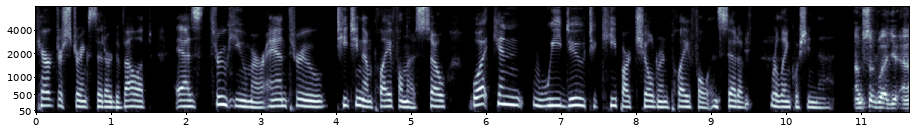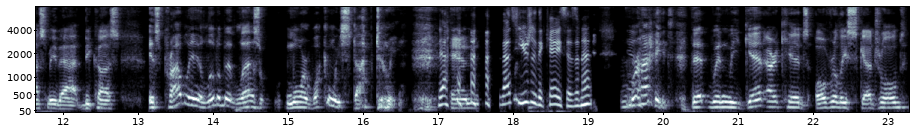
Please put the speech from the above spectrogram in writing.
character strengths that are developed as through mm. humor and through teaching them playfulness. So, what can we do to keep our children playful instead of relinquishing that? I'm so glad you asked me that because it's probably a little bit less more what can we stop doing? And That's usually the case, isn't it? Yeah. Right. That when we get our kids overly scheduled,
